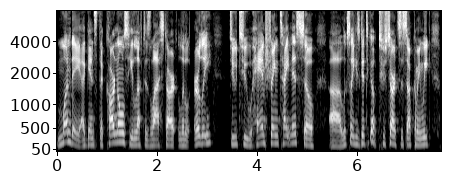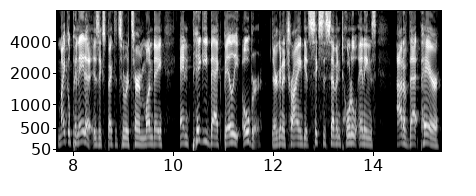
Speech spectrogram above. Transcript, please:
Monday against the Cardinals. He left his last start a little early due to hamstring tightness. So uh, looks like he's good to go. Two starts this upcoming week. Michael Pineda is expected to return Monday and piggyback Bailey Ober. They're going to try and get six to seven total innings out of that pair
